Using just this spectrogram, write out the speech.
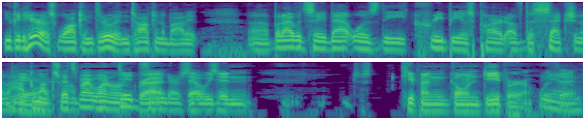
you could hear us walking through it and talking about it. Uh, but I would say that was the creepiest part of the section of Yeah, Hockomock Swamp. that's my we one did regret find that we didn't just keep on going deeper with Yeah. it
